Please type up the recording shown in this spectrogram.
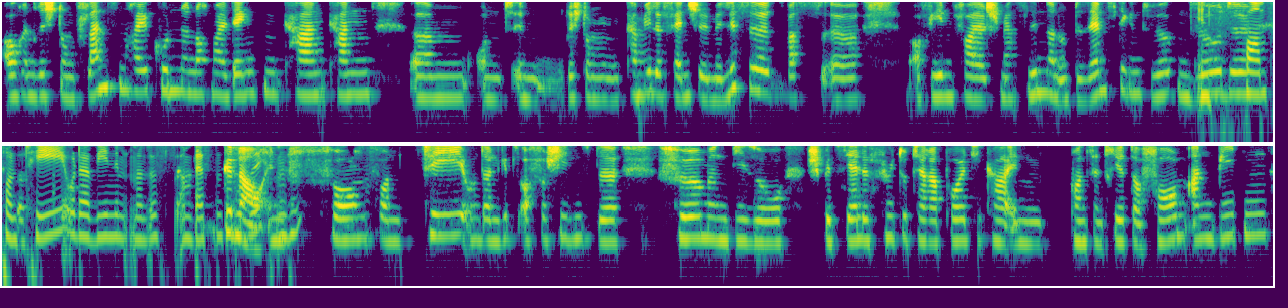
auch in Richtung Pflanzenheilkunde nochmal denken kann, kann ähm, und in Richtung Kamille, Fenchel, Melisse, was äh, auf jeden Fall schmerzlindernd und besänftigend wirken würde. In Form von das, Tee oder wie nimmt man das am besten Genau, in mhm. Form von Tee und dann gibt es auch verschiedenste Firmen, die so spezielle Phytotherapeutika in konzentrierter Form anbieten.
